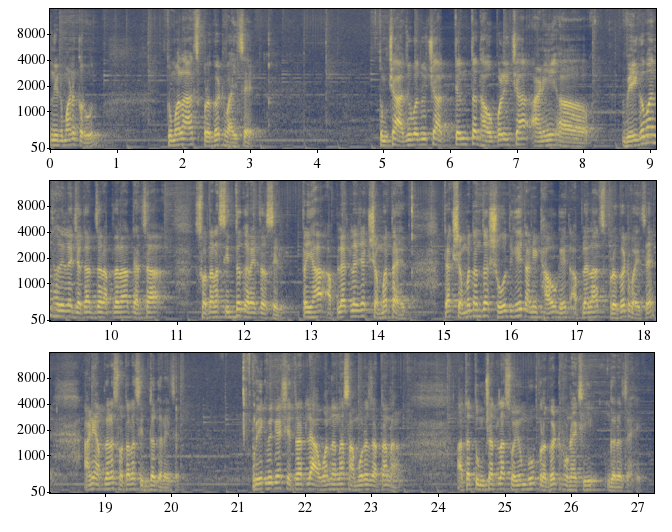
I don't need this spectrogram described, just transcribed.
निर्माण करून तुम्हाला आज प्रगट व्हायचं आहे तुमच्या आजूबाजूच्या अत्यंत धावपळीच्या आणि वेगवान झालेल्या जगात जर आपल्याला त्याचा स्वतःला सिद्ध करायचं असेल तर ह्या आपल्यातल्या ज्या क्षमता आहेत त्या क्षमतांचा शोध घेत आणि ठाव घेत आपल्याला आज प्रगट व्हायचं आहे आणि आपल्याला स्वतःला सिद्ध करायचं आहे वेगवेगळ्या क्षेत्रातल्या आव्हानांना सामोरं जाताना आता तुमच्यातला स्वयंभू प्रगट होण्याची गरज आहे.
